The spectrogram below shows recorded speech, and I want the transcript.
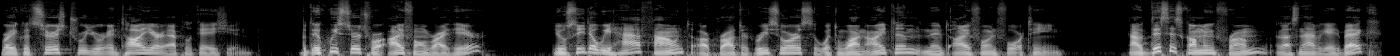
where you could search through your entire application. But if we search for iPhone right here, you'll see that we have found our product resource with one item named iPhone 14. Now this is coming from, let's navigate back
